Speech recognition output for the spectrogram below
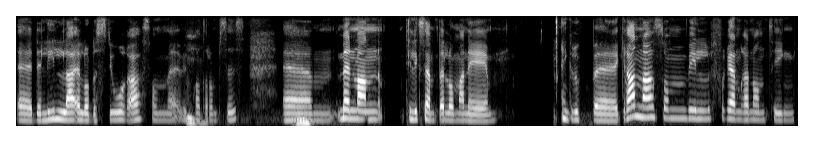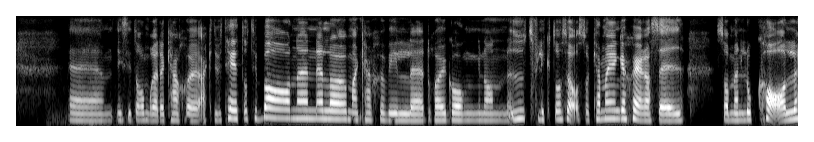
det lilla eller det stora som vi mm. pratade om precis. Mm. Ehm, men man, till exempel om man är en grupp grannar som vill förändra någonting i sitt område, kanske aktiviteter till barnen eller man kanske vill dra igång någon utflykt och så, så kan man engagera sig som en lokal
